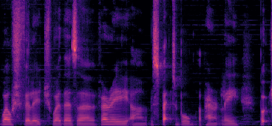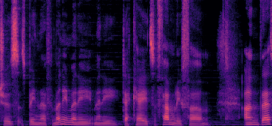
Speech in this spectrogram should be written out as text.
Welsh village where there's a very um, respectable, apparently, butcher's that's been there for many, many, many decades, a family firm. And they're,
